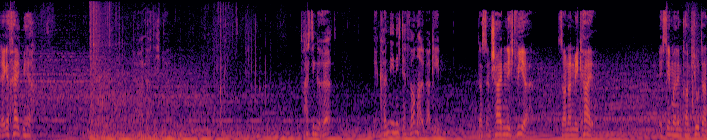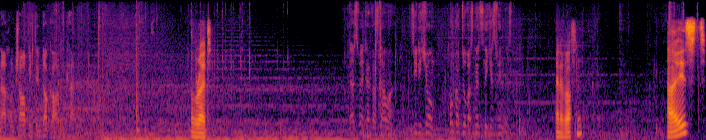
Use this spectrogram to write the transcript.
Der gefällt mir. Ja, dachte ich mir. Du hast ihn gehört. Können ihn nicht der Firma übergeben. Das entscheiden nicht wir, sondern Mikhail. Ich sehe mal im Computer nach und schaue, ob ich den Doc orten kann. Alright. Das wird etwas dauern. Sieh dich um. Guck, ob du was Nützliches findest. Keine Waffen. Heißt,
